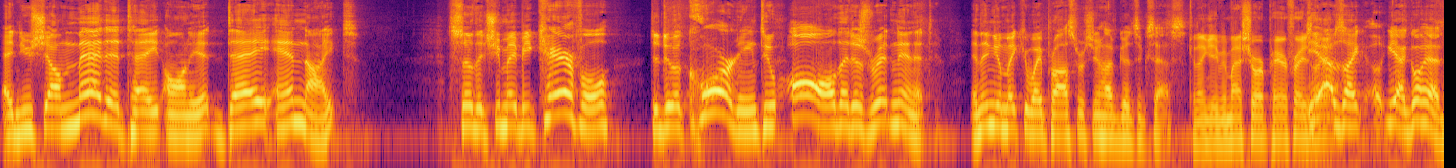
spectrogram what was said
and you shall meditate on it day and night, so that you may be careful to do according to all that is written in it. And then you'll make your way prosperous and you'll have good success. Can I give you my short paraphrase? of Yeah, I was like, oh, yeah, go ahead.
